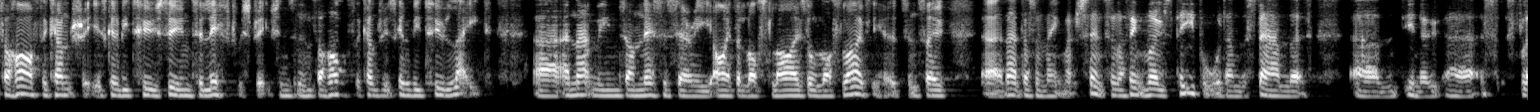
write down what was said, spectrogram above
for half the country it's going to be too soon to lift restrictions, and for half the country it's going to be too late uh, and that means unnecessary either lost lives or lost livelihoods. And so uh, that doesn't make much sense. And I think most people would understand that, um, you know, uh, fle-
